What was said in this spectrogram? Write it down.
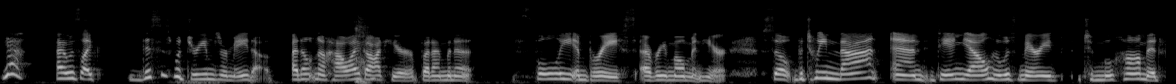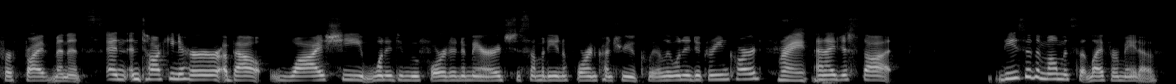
Yeah. I was like, this is what dreams are made of. I don't know how I got here, but I'm going to fully embrace every moment here. So between that and Danielle, who was married to Muhammad for five minutes, and, and talking to her about why she wanted to move forward in a marriage to somebody in a foreign country who clearly wanted a green card. Right. And I just thought, these are the moments that life are made of.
